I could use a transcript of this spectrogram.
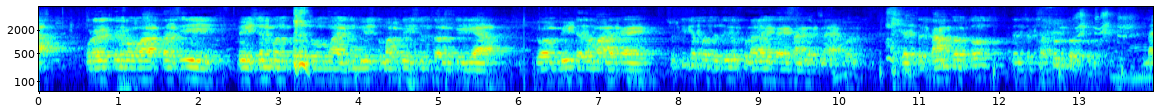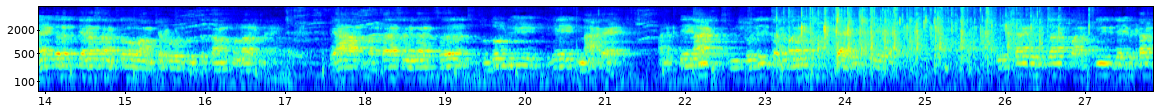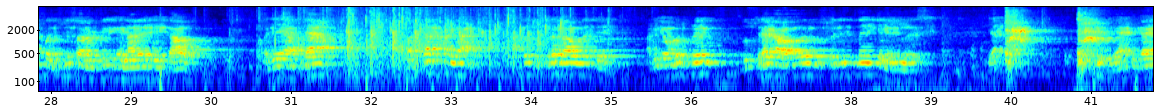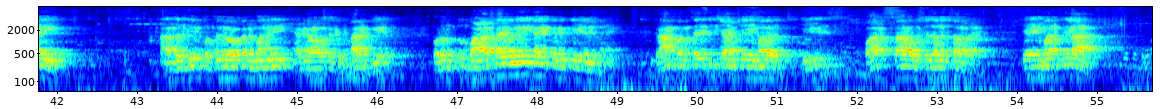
कुणाला तरी बाबा आताची पेन्शन बंद करतो माझी मी तुम्हाला पेन्शन चालू केली आहे. किंवा मी त्याचा मालक आहे. चुकीच्या पद्धतीने कुणालाही काही सांगत नाही आपण. त्यांचं काम करतो त्यांचं ठसून करतो. नाही करत त्याला सांगतो बाबा आमच्याकडून तुमचं काम होणार नाही. या मतदारसंघाचं दुदोंडी हे एक नाक आहे आणि ते नाक विश्वजित कर्माने एका दिवसात पाचवी विद्यापीठात पंचवीस ऑर्डरी घेणारे हे गाव म्हणजे आपल्या मतदारसंघात असं दुसरं गाव नसेल आणि एवढं प्रेम दुसऱ्या गावावर विश्वजित नाही केलेलं नसेल या ठिकाणी आदरणीय पतंगराव कर्माने ह्या गावासाठी फार केलं. परंतु बाळासाहेबांनी काही कमी केलेलं नाही. ग्रामपंचायतीची आमची इमारत गेली पाच सहा वर्ष झालं चालू आहे. त्या इमारतीला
